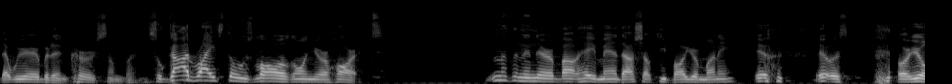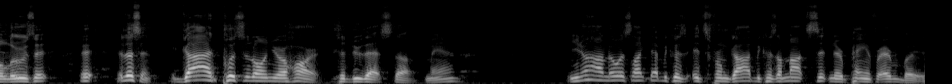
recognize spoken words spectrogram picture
that we were able to encourage somebody. So God writes those laws on your heart. Nothing in there about, hey, man, thou shalt keep all your money. It, it was, or you'll lose it. it. Listen, God puts it on your heart to do that stuff, man. You know how I know it's like that? Because it's from God, because I'm not sitting there paying for everybody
